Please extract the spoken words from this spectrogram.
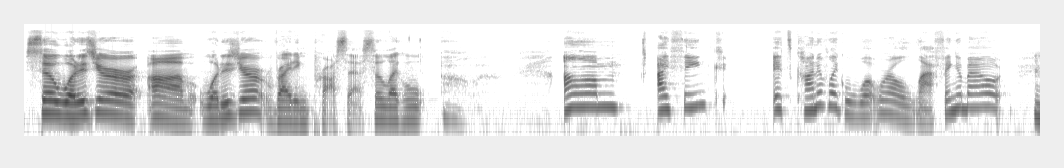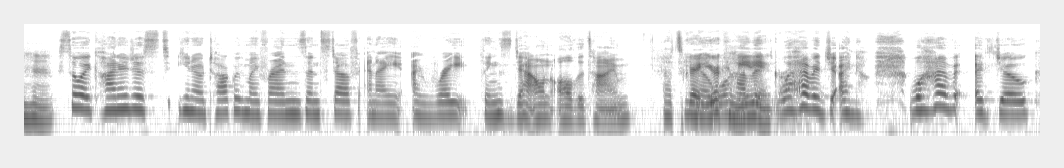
So what is your um what is your writing process? So like w- Um, I think it's kind of like what we're all laughing about. Mm-hmm. So I kind of just, you know, talk with my friends and stuff, and I I write things down all the time. that's You great. know, You're a we'll have comedian. We'll have a I know. We'll have a joke,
